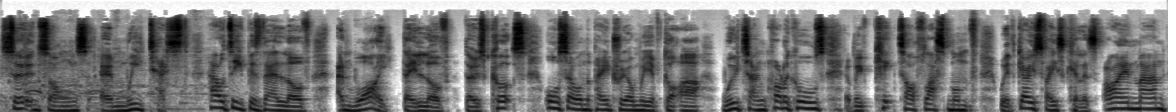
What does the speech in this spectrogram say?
certain songs and we test how deep is their love and why they love those cuts. Also on the Patreon, we have got our Wu Tang Chronicles, and we've kicked off last month with Ghostface Killah's Iron Man.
